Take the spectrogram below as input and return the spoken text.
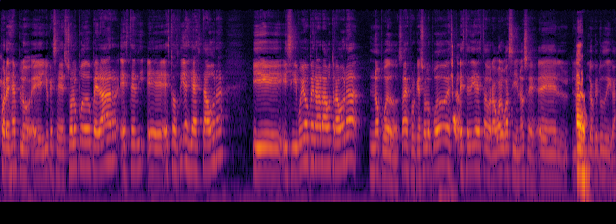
por, ejemplo, eh, yo qué sé, solo puedo operar este, estos días y a esta hora y, si voy a operar a otra hora, no puedo, ¿sabes? Porque solo puedo este día y esta hora o algo así, no sé, lo que tú digas,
